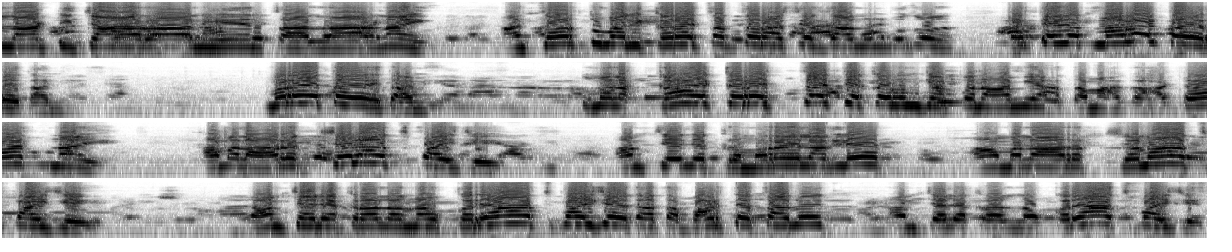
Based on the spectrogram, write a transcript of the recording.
लाठीचार आणि हे चालणार नाही. आणि जर तुम्हाला करायचं जर असेल जाणून बुजून तर त्याच्यात मरायला तयार आहेत आम्ही. मरायला तयार आहेत आम्ही. तुम्हाला काय करायचं ते करून घ्या पण आम्ही आता माग हटत नाही. आम्हाला आरक्षणच पाहिजे. आमचे लेकर मरायला लागलेत. आम्हाला आरक्षणच पाहिजे. आमच्या लेकराला नोकऱ्याच पाहिजेत. आता भरत्या चालू आहेत. आमच्या लेकराला नोकऱ्याच पाहिजेत.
